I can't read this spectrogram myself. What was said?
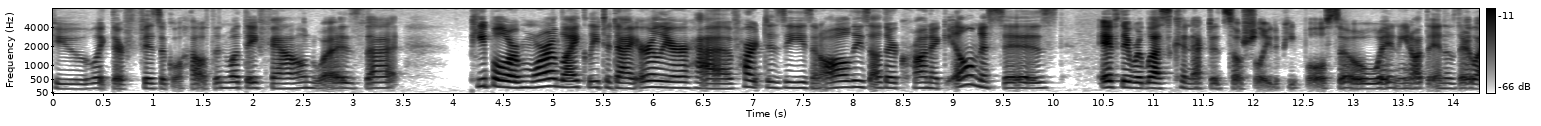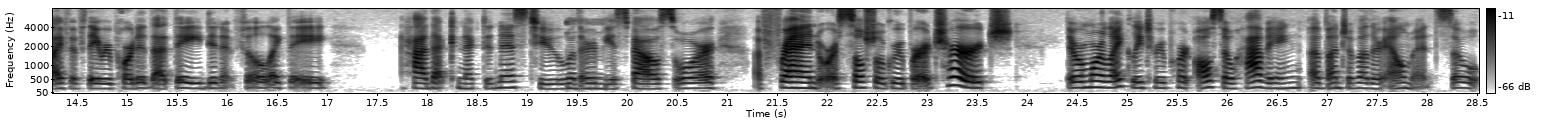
to like their physical health. And what they found was that people are more likely to die earlier, have heart disease, and all these other chronic illnesses if they were less connected socially to people. So, when, you know, at the end of their life, if they reported that they didn't feel like they had that connectedness to whether it Mhm. be a spouse or a friend or a social group or a church, they were more likely to report also having a bunch of other ailments. So,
